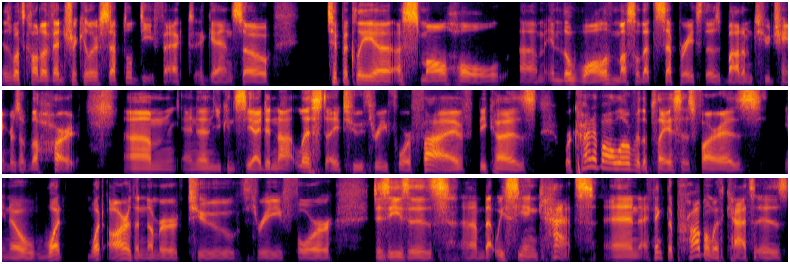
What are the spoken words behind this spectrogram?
is what's called a ventricular septal defect. Again, so typically a, a small hole um, in the wall of muscle that separates those bottom two chambers of the heart. Um, and then you can see I did not list a two, three, four, five because we're kind of all over the place as far as you know what what are the number two, three, four diseases um, that we see in cats. And I think the problem with cats is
